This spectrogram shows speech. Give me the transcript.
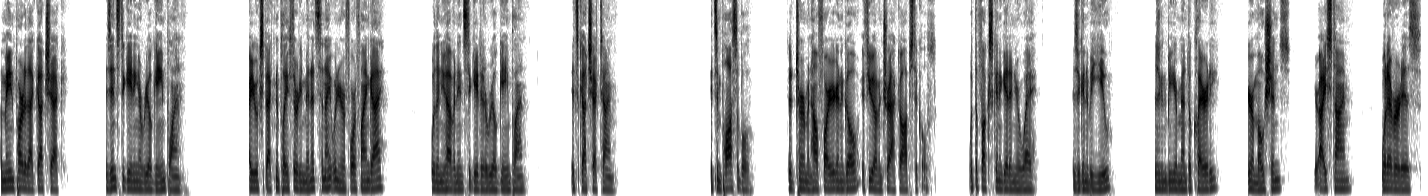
A main part of that gut check is instigating a real game plan. Are you expecting to play 30 minutes tonight when you're a fourth line guy? Well, then you haven't instigated a real game plan. It's gut check time. It's impossible to determine how far you're going to go if you haven't tracked obstacles. What the fuck's going to get in your way? Is it going to be you? Is it going to be your mental clarity, your emotions, your ice time, whatever it is?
